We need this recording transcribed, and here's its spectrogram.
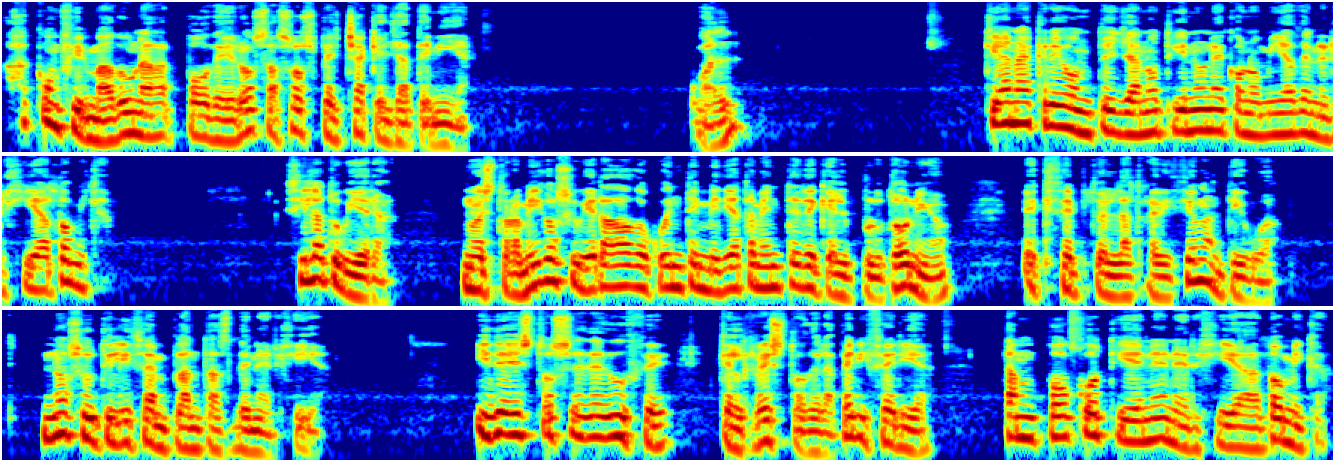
ha confirmado una poderosa sospecha que ya tenía. ¿Cuál? Que Anacreonte ya no tiene una economía de energía atómica. Si la tuviera, nuestro amigo se hubiera dado cuenta inmediatamente de que el plutonio, excepto en la tradición antigua, no se utiliza en plantas de energía. Y de esto se deduce que el resto de la periferia tampoco tiene energía atómica.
